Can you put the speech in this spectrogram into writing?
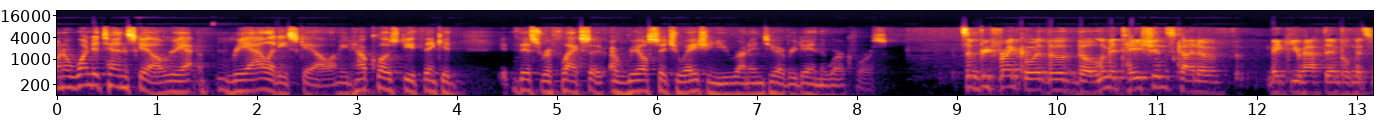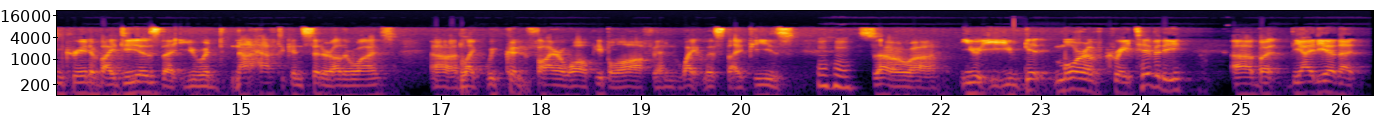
on a 1 to 10 scale rea- reality scale i mean how close do you think it, it this reflects a, a, real situation you run into every day in the workforce? To be frank with the, the limitations kind of make you have to implement some creative ideas that you would not have to consider otherwise. Uh, like we couldn't firewall people off and whitelist ips mm-hmm. so uh, you you get more of creativity uh, but the idea that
